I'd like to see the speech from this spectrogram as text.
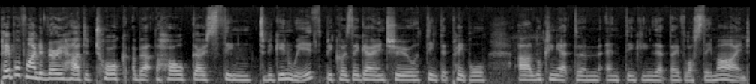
people find it very hard to talk about the whole ghost thing to begin with because they're going to think that people are looking at them and thinking that they've lost their mind.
